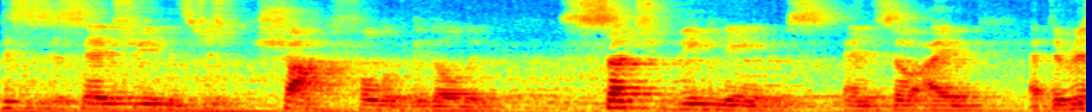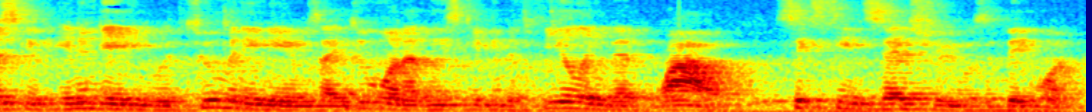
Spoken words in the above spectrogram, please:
This is a century that's just chock full of gedolim such big names. And so I'm at the risk of inundating you with too many names, I do want to at least give you the feeling that, wow, 16th century was a big one.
